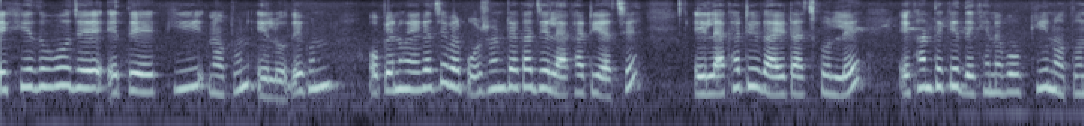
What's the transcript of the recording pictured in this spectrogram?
দেখিয়ে দেবো যে এতে কি নতুন এলো। দেখুন ওপেন হয়ে গেছে। এবার পোষণ টেকার যে লেখাটি আছে, এই লেখাটির গায়ে টাচ করলে এখান থেকে দেখে নেব কি নতুন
